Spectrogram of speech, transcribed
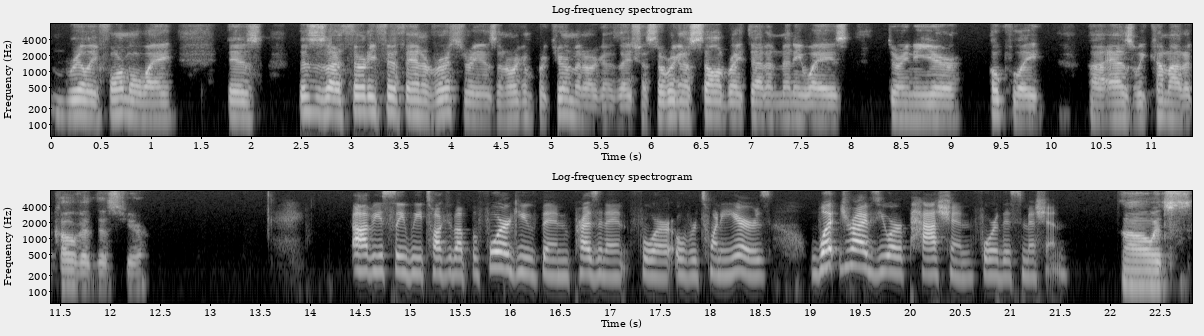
really formal way is this is our 35th anniversary as an organ procurement organization. So we're going to celebrate that in many ways during the year, hopefully, uh, as we come out of COVID this year. Obviously, we talked about before, you've been president for over 20 years. What drives your passion for this mission? Oh, it's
